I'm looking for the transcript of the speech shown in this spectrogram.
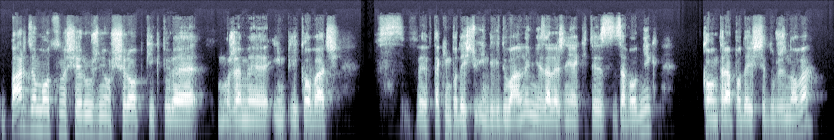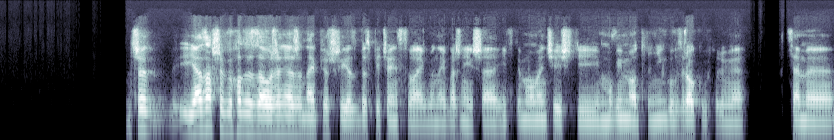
bardzo mocno się różnią środki, które możemy implikować w, takim podejściu indywidualnym, niezależnie jaki to jest zawodnik, kontra podejście drużynowe? Znaczy, ja zawsze wychodzę z założenia, że najpierw jest bezpieczeństwo jakby najważniejsze i w tym momencie, jeśli mówimy o treningu wzroku, który chcemy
